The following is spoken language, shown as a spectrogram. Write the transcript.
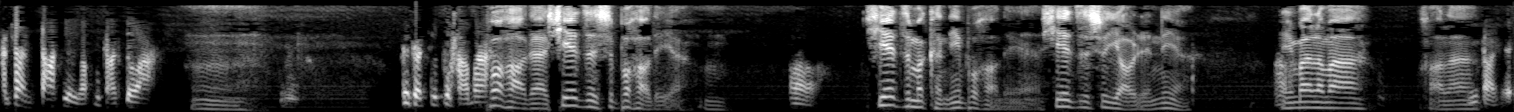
好像很大个，我不敢做啊，嗯，这个是不好吗？不好的，蝎子是不好的呀，嗯，哦，蝎子嘛肯定不好的呀，蝎子是咬人的呀，啊明白了吗？好了明，白了。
